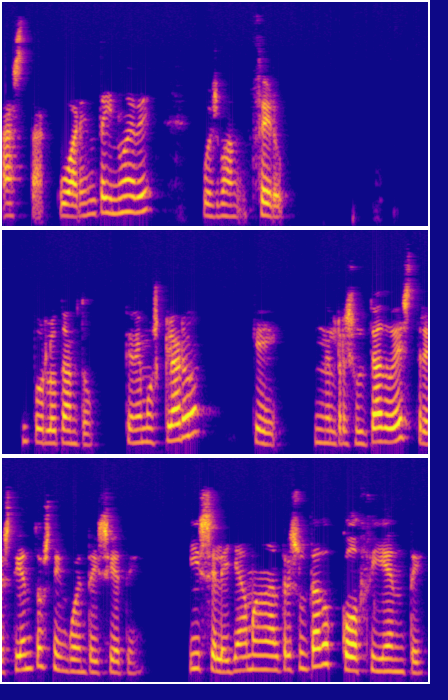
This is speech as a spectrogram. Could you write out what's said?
hasta 49, pues van 0. Por lo tanto, tenemos claro que el resultado es 357 y se le llama al resultado cociente.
